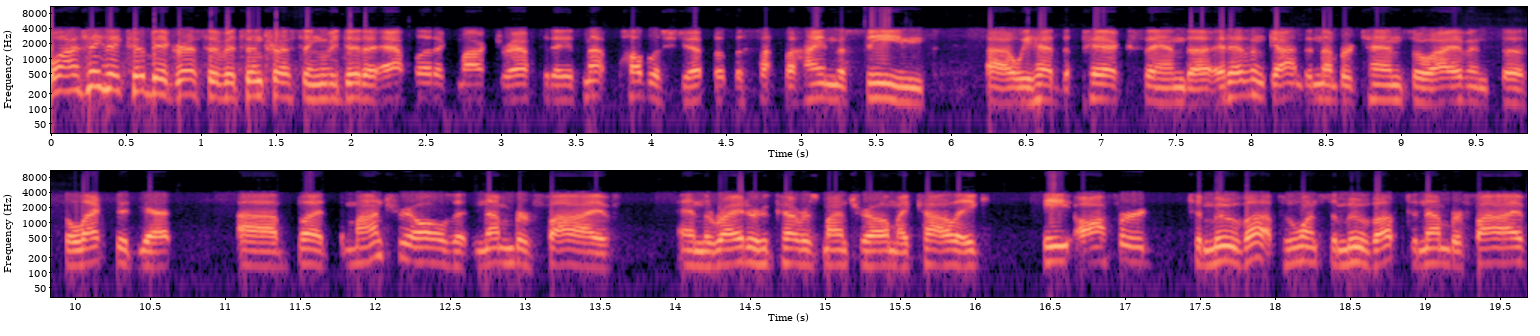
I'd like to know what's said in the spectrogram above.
Well, I think they could be aggressive. It's interesting. We did an athletic mock draft today. It's not published yet, but behind the scenes, uh, we had the picks, and uh, it hasn't gotten to number 10, so I haven't uh, selected yet. Uh, but Montreal's at number five, and the writer who covers Montreal, my colleague, he offered to move up. Who wants to move up to number five?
